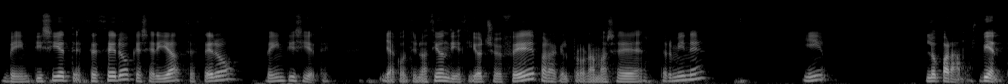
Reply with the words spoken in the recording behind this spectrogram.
27 C0, que sería C0, 27. Y a continuación 18FE para que el programa se termine y lo paramos. Bien,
